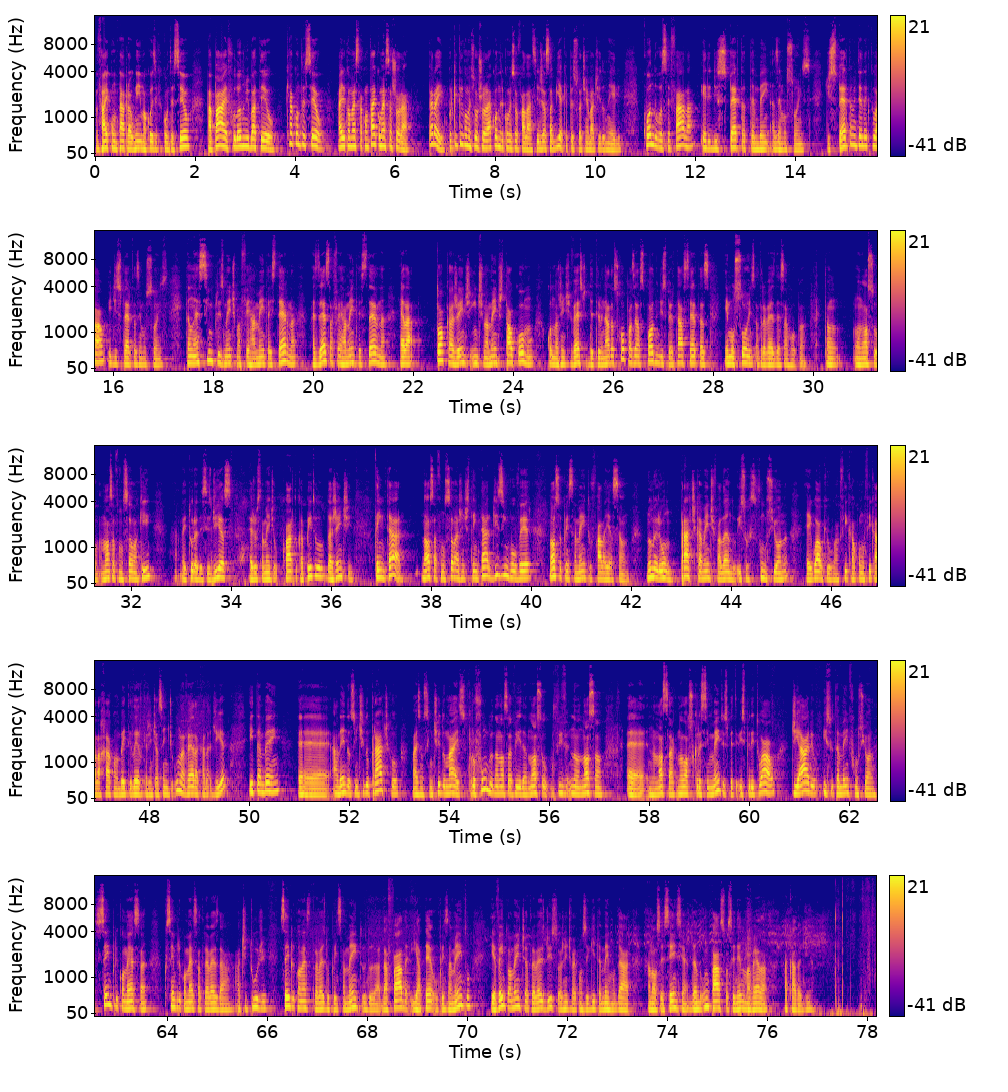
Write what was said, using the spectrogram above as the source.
vai contar para alguém uma coisa que aconteceu, papai, fulano me bateu, o que aconteceu? Aí ele começa a contar e começa a chorar. Peraí, por que, que ele começou a chorar quando ele começou a falar? Se ele já sabia que a pessoa tinha batido nele. Quando você fala, ele desperta também as emoções. Desperta o intelectual e desperta as emoções. Então não é simplesmente uma ferramenta externa, mas essa ferramenta externa, ela toca a gente intimamente, tal como quando a gente veste determinadas roupas, elas podem despertar certas emoções através dessa roupa. Então, o nosso, a nossa função aqui a leitura desses dias é justamente o quarto capítulo da gente tentar, nossa função é a gente tentar desenvolver nosso pensamento, fala e ação. Número um, praticamente falando, isso funciona. É igual que o fica como fica Allahá com o Beit que a gente acende uma vela cada dia. E também, é, além do sentido prático, mas no sentido mais profundo da nossa vida, nosso, no, nosso, é, no, nossa, no nosso crescimento espiritual, diário, isso também funciona. Sempre começa, sempre começa através da atitude, sempre começa através do pensamento, do, da, da fada e até o pensamento. E eventualmente, através disso, a gente vai conseguir também mudar a nossa essência, dando um passo, acendendo uma vela a cada dia.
